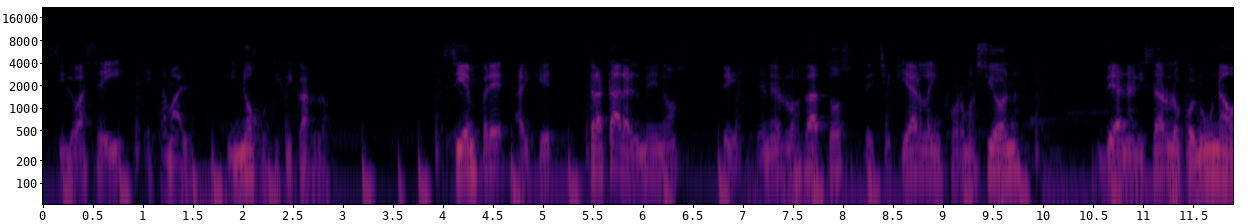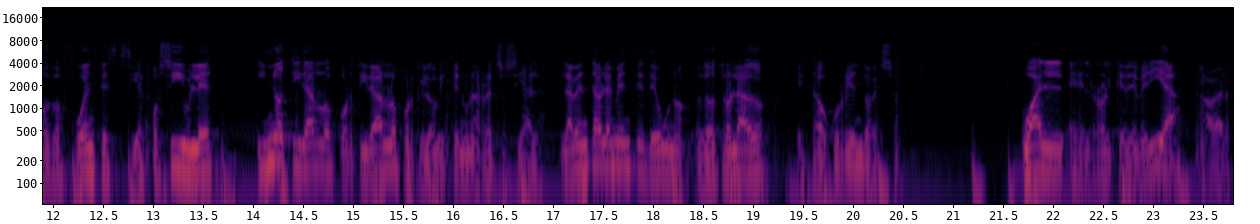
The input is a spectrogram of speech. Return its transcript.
si lo hace Y está mal y no justificarlo. Siempre hay que tratar al menos de tener los datos, de chequear la información, de analizarlo con una o dos fuentes si es posible y no tirarlo por tirarlo porque lo viste en una red social. Lamentablemente de uno o de otro lado está ocurriendo eso. ¿Cuál es el rol que debería? A ver.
